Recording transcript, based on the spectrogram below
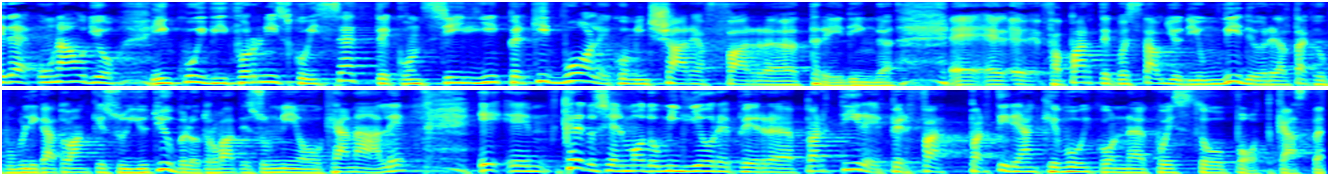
ed è un audio in cui vi fornisco i sette consigli per chi vuole cominciare a far uh, trading. Eh, eh, fa parte quest'audio di un video in realtà che ho pubblicato anche su YouTube, lo trovate sul mio canale e eh, credo sia il modo migliore per partire e per far partire anche voi con questo podcast.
